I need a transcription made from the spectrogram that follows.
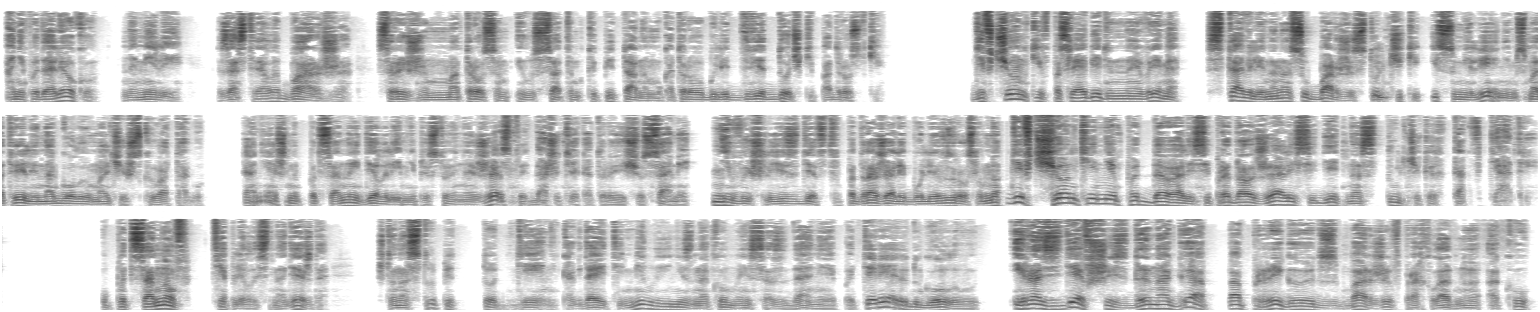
а неподалеку, на мели, застряла баржа с рыжим матросом и усатым капитаном, у которого были две дочки-подростки. Девчонки в послеобеденное время ставили на носу баржи стульчики и с умилением смотрели на голую мальчишескую атагу. Конечно, пацаны делали им непристойные жесты, даже те, которые еще сами не вышли из детства, подражали более взрослым, но девчонки не поддавались и продолжали сидеть на стульчиках, как в театре. У пацанов теплилась надежда, что наступит тот день, когда эти милые незнакомые создания потеряют голову и, раздевшись до нога, попрыгают с баржи в прохладную оку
